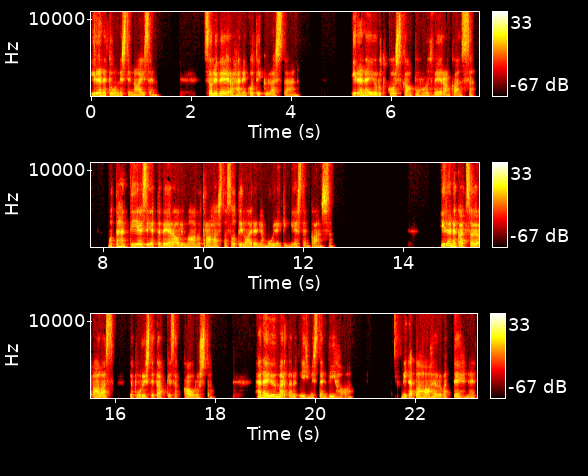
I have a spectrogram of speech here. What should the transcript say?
Irene tunnisti naisen. Se oli Veera hänen kotikylästään. Irene ei ollut koskaan puhunut Veeran kanssa, mutta hän tiesi, että Veera oli maannut rahasta sotilaiden ja muidenkin miesten kanssa. Irene katsoi alas ja puristi takkinsa kaulusta. Hän ei ymmärtänyt ihmisten vihaa. Mitä pahaa he olivat tehneet?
